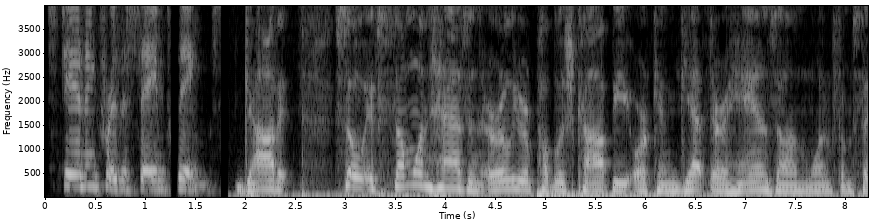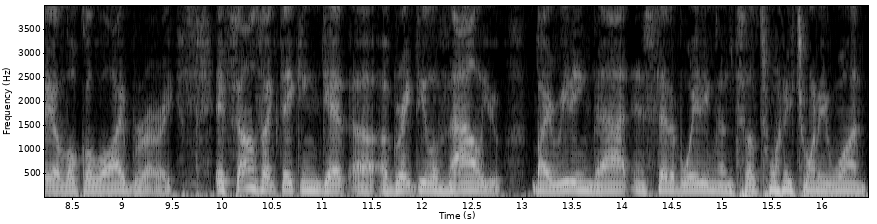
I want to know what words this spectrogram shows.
standing for the same things. Got it. So if someone has an earlier published copy or can get their hands on one from, say, a local library, it sounds like they can get a, a great deal of value by reading that instead of waiting until 2021.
